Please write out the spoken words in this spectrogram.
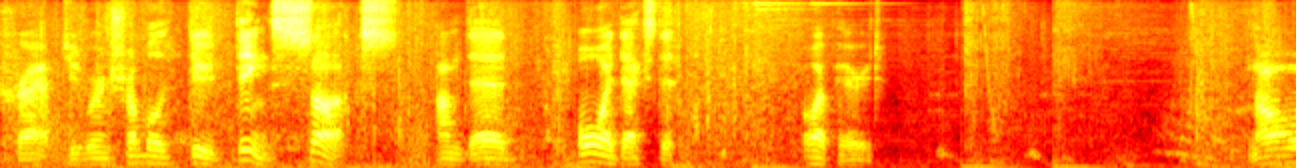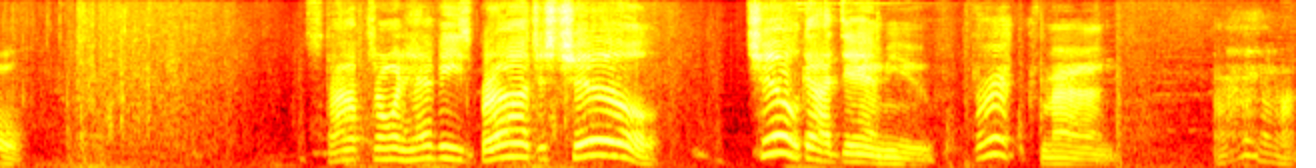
Crap, dude, we're in trouble. Dude, thing sucks. I'm dead. Oh, I dexed it. Oh, I parried. No. Stop throwing heavies, bruh. Just chill. Chill, goddamn you. Frick, man. Ah.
